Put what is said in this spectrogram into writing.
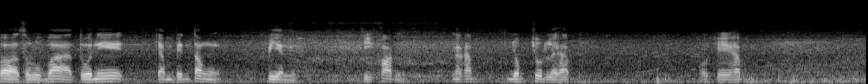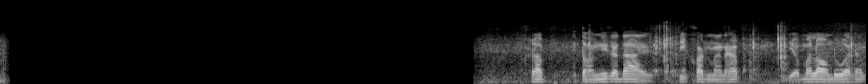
ก็สรุปว่าตัวนี้จำเป็นต้องเปลี่ยนทีคอนนะครับ ยกชุดเลยครับ โอเคครับ ครับตอนนี้ก็ได้ทีคอนมานะครับ เดี๋ยวมาลองดูครับ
